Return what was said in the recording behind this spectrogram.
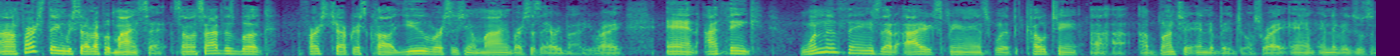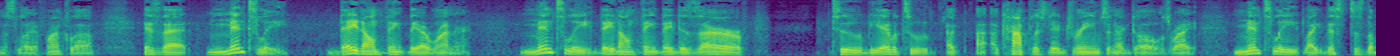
Uh, first thing we start off with mindset. So inside this book first chapter is called You versus Your Mind versus Everybody, right? And I think one of the things that I experienced with coaching a, a bunch of individuals, right, and individuals in the Slow Your Run Club is that mentally they don't think they're a runner. Mentally, they don't think they deserve to be able to uh, accomplish their dreams and their goals, right? Mentally, like this is the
